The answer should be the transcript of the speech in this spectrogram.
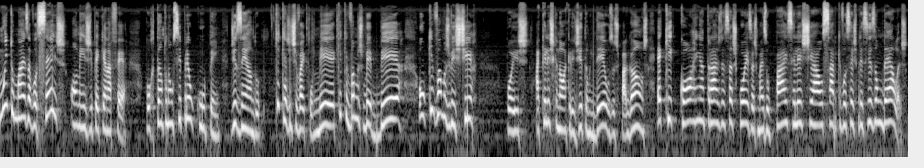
muito mais a vocês, homens de pequena fé. Portanto, não se preocupem, dizendo: o que, que a gente vai comer, o que, que vamos beber ou o que vamos vestir pois aqueles que não acreditam em Deus, os pagãos, é que correm atrás dessas coisas, mas o Pai Celestial sabe que vocês precisam delas.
